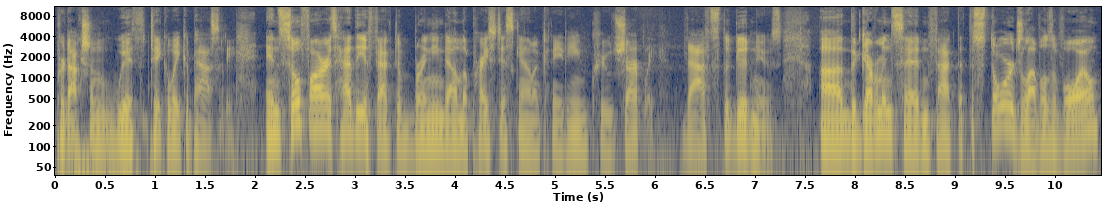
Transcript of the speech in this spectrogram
production with takeaway capacity. And so far, it's had the effect of bringing down the price discount on Canadian crude sharply. That's the good news. Uh, the government said, in fact, that the storage levels of oil,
